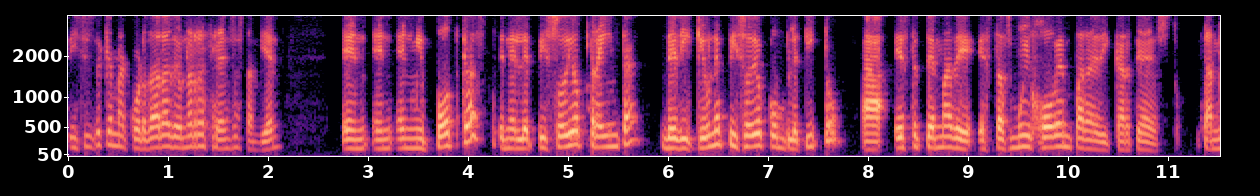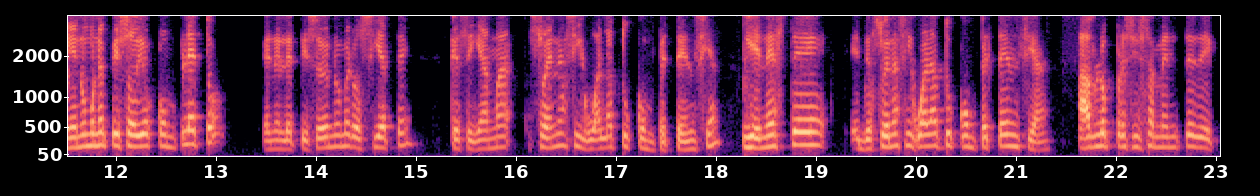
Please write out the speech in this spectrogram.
hiciste que me acordara de unas referencias también. En, en, en mi podcast, en el episodio 30, dediqué un episodio completito a este tema de estás muy joven para dedicarte a esto. También hubo un episodio completo en el episodio número 7 que se llama Suenas igual a tu competencia. Y en este de Suenas igual a tu competencia, hablo precisamente de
